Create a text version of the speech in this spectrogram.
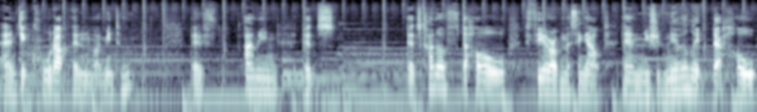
and get caught up in momentum. If I mean, it's it's kind of the whole fear of missing out, and you should never let that whole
